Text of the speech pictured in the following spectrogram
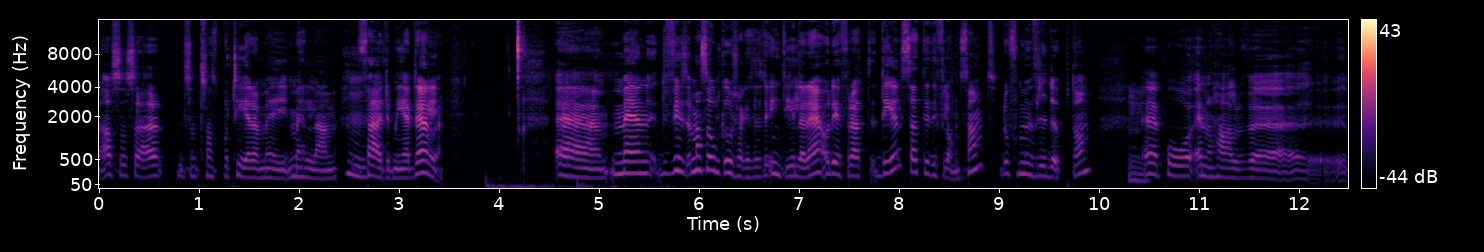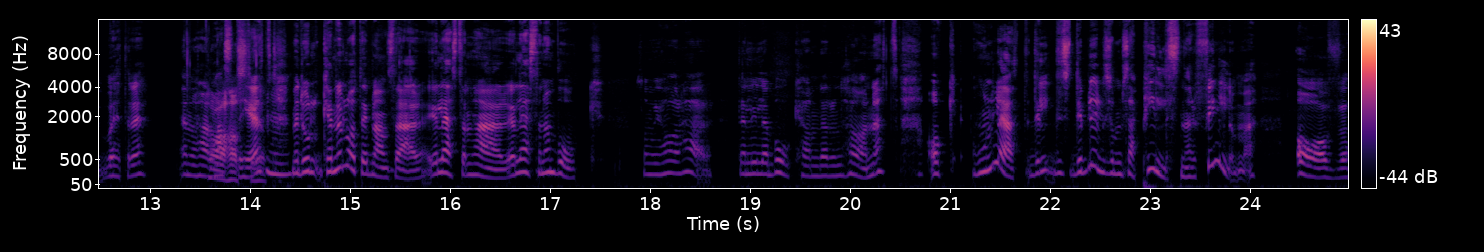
alltså sådär, liksom transportera mig mellan färdmedel. Eh, Men det finns en massa olika orsaker till att jag inte gillar det. Och det är för att dels att det är för långsamt. Då får man vrida upp dem eh, på en och en halv, eh, vad heter det? En och en halv Ja, hastighet. hastighet. Men då kan det låta ibland så här. Jag läste den här, jag läste en bok som vi har här. Den lilla bokhandeln runt hörnet. Och hon lät, det, det, det blir liksom så här pilsnerfilm av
